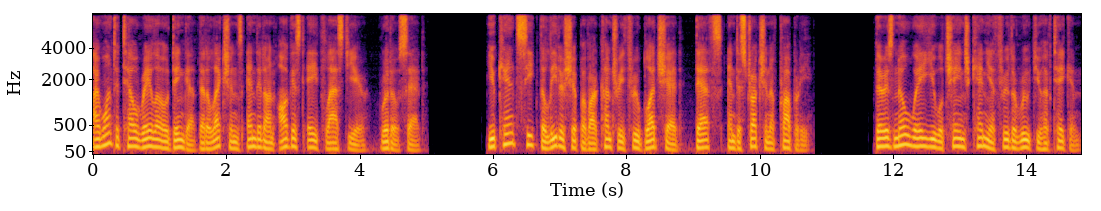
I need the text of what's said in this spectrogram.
I want to tell Raila Odinga that elections ended on August 8 last year, Ruto said. You can't seek the leadership of our country through bloodshed, deaths and destruction of property. There is no way you will change Kenya through the route you have taken.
